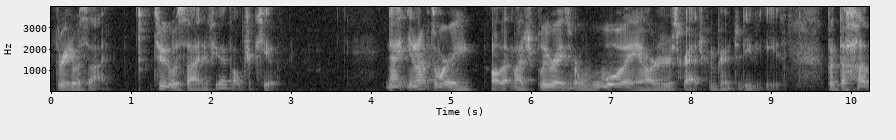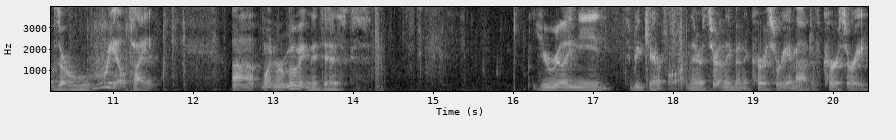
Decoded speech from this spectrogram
three to a side two to a side if you have Ultra Q. Now, you don't have to worry all that much. Blu rays are way harder to scratch compared to DVDs, but the hubs are real tight. Uh, when removing the discs, you really need to be careful. And there has certainly been a cursory amount of cursory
